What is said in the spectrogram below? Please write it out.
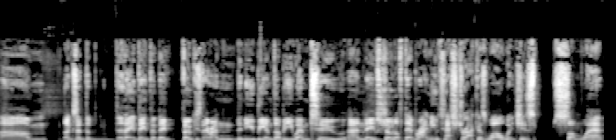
um, like I said, the, they they they focused around the new BMW M2, and they've showed off their brand new test track as well, which is somewhere.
